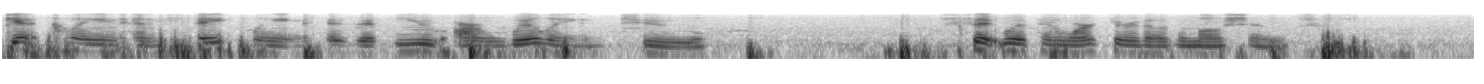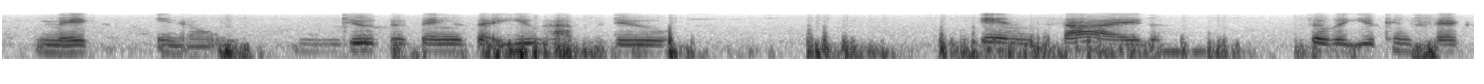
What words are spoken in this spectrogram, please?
get clean and stay clean is if you are willing to sit with and work through those emotions. Make you know do the things that you have to do inside so that you can fix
